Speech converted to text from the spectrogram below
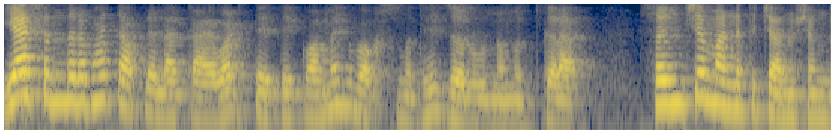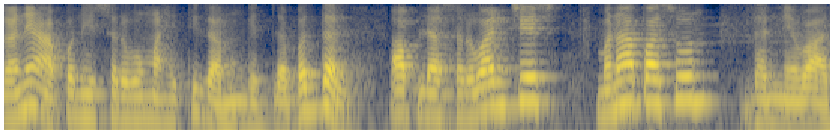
या संदर्भात आपल्याला काय वाटते ते कॉमेंट बॉक्समध्ये जरूर नमूद करा. संच मान्यतेच्या अनुषंगाने आपण ही सर्व माहिती जाणून घेतल्याबद्दल आपल्या सर्वांचेच मनापासून धन्यवाद.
